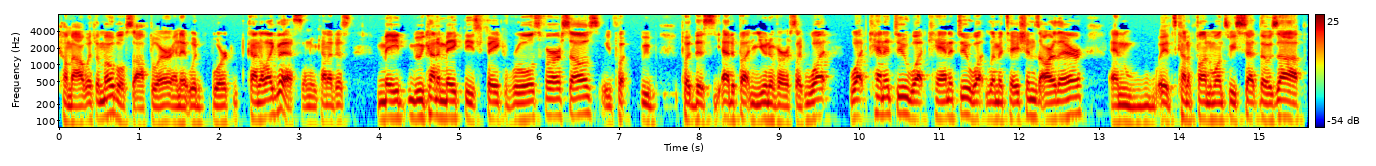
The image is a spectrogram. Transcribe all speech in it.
come out with a mobile software and it would work kind of like this. And we kind of just made, we kind of make these fake rules for ourselves. We put, we put this edit button universe, like what, what can it do? What can it do? What limitations are there? And it's kind of fun once we set those up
